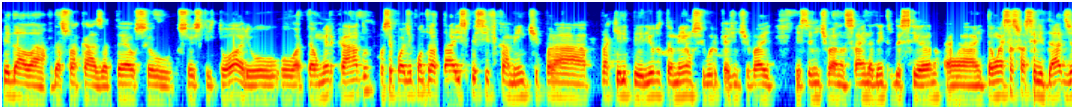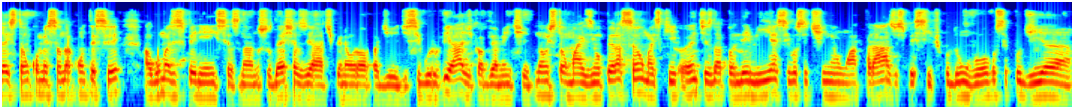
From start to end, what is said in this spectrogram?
pedalar da sua casa até o seu, seu escritório ou, ou, até o mercado, você pode contratar especificamente para aquele período. Também é um seguro que a gente vai, esse a gente vai lançar ainda dentro desse ano. É, então essas facilidades já estão começando a acontecer. Algumas experiências na, no Sudeste Asiático e na Europa de, de seguro viagem, que obviamente não estão mais em operação, mas que antes da pandemia, se você tinha um atraso específico de um voo, você podia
